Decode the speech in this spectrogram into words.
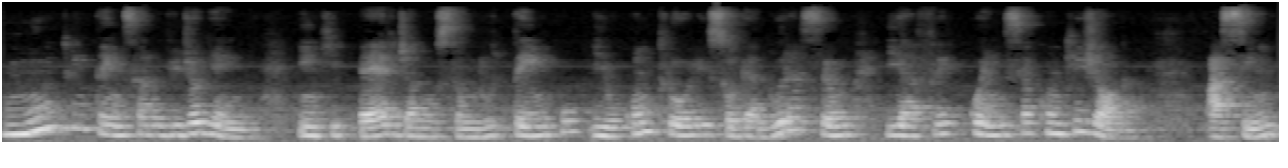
muito intensa no videogame, em que perde a noção do tempo e o controle sobre a duração e a frequência com que joga. Assim,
